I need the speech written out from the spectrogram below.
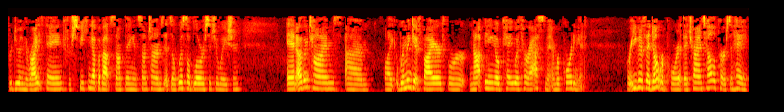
for doing the right thing, for speaking up about something, and sometimes it's a whistleblower situation. And other times, um, like women get fired for not being okay with harassment and reporting it. Or even if they don't report it, they try and tell a person, hey,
